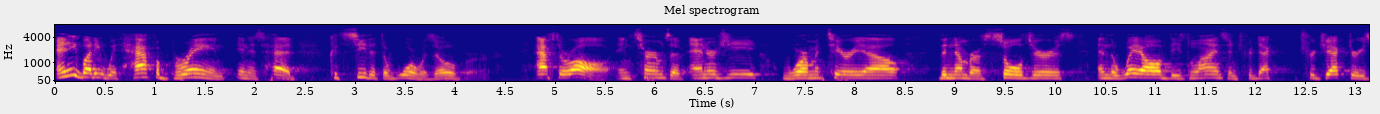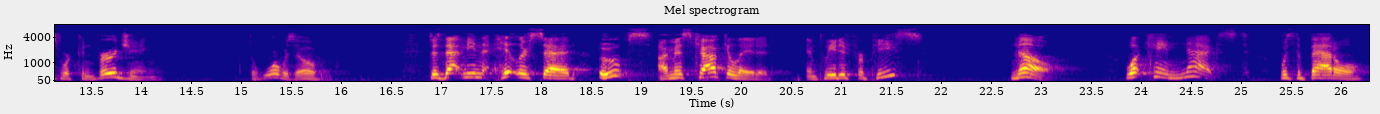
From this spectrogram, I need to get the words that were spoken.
Anybody with half a brain in his head could see that the war was over. After all, in terms of energy, war material, the number of soldiers, and the way all of these lines and trajectories were converging, the war was over. Does that mean that Hitler said, oops, I miscalculated, and pleaded for peace? No. What came next was the Battle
